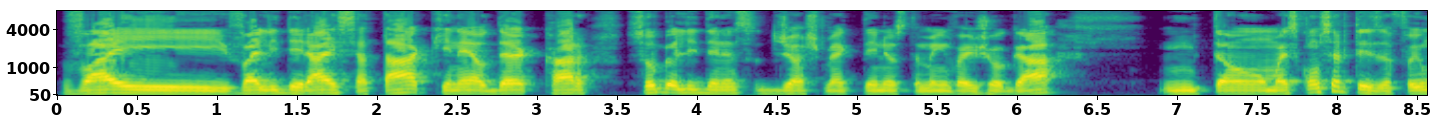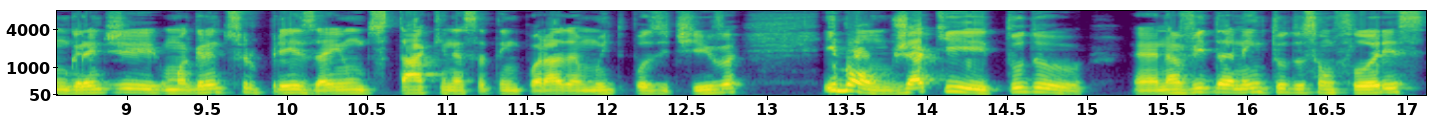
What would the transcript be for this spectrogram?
vai, vai liderar esse ataque, né? O Derek Carr, sob a liderança do Josh McDaniels, também vai jogar. Então, mas com certeza foi um grande, uma grande surpresa aí, um destaque nessa temporada muito positiva. E bom, já que tudo é, na vida nem tudo são flores,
